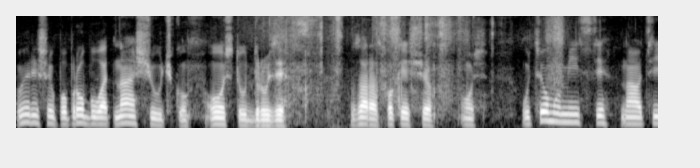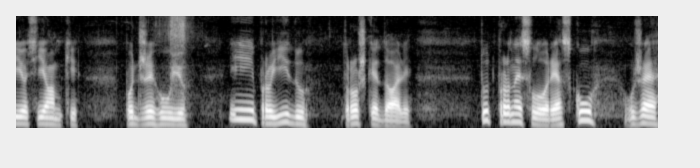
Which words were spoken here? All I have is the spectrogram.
Вирішив попробувати на щучку. Ось тут, друзі. Зараз поки що ось у цьому місці, на цій ось ямці поджигую. І проїду трошки далі. Тут пронесло рязку, вже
